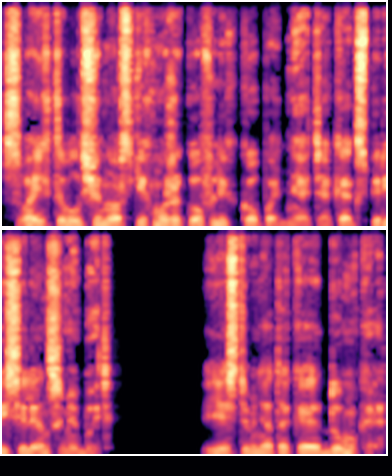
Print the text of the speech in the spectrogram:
Своих-то волчинорских мужиков легко поднять, а как с переселенцами быть? Есть у меня такая думка.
